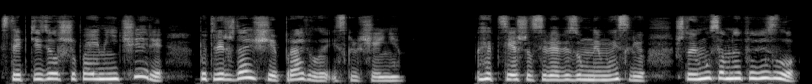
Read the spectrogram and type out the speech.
стриптизерша по имени Черри, подтверждающая правила исключения. Эд тешил себя безумной мыслью, что ему со мной повезло,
